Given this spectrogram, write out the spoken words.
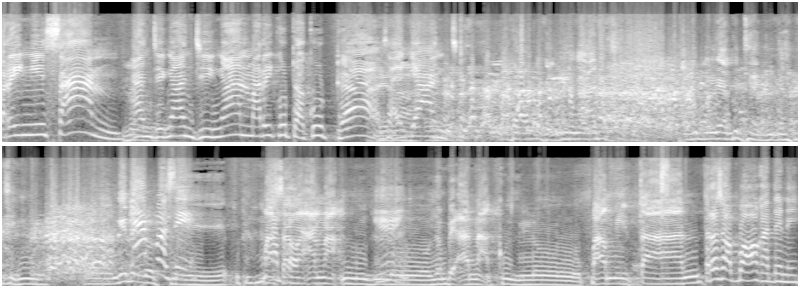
peringisan, Lho. anjing-anjingan, mari kuda-kuda, saiki anjing. Aku boleh aku jadi anjing. Oh, Ngene lho. Masalah anakmu iki lho, ya mbek anakku iki lho, pamitan. Terus apa katene?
